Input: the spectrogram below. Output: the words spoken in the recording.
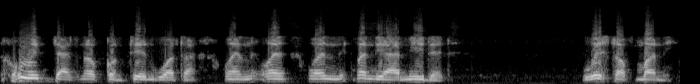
which does not contain water when, when, when, when they are needed. Waste of money.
